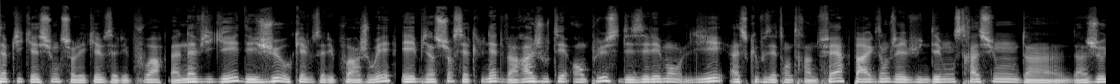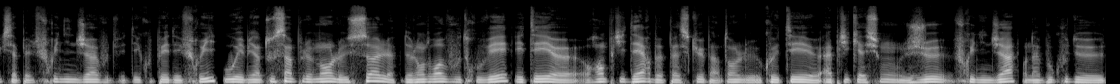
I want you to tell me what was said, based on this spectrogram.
applications sur lesquelles vous allez pouvoir bah, naviguer, des jeux auxquels vous allez pouvoir jouer, et bien sûr cette lunette va rajouter en plus des éléments liés à ce que vous êtes en train de faire. Par exemple, j'avais vu une démonstration d'un jeu qui s'appelle Fruit Ninja, vous devez découper des fruits, où eh bien tout simplement le sol de l'endroit où vous trouvez était euh, rempli d'herbe parce que ben, dans le côté euh, application jeu Fruit Ninja, on a beaucoup de,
